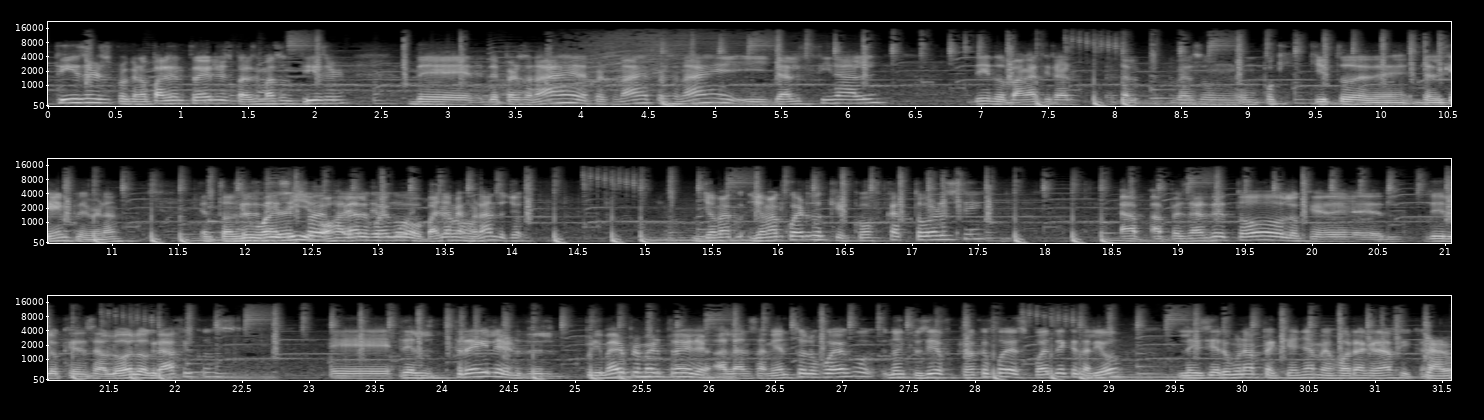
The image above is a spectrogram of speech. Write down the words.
teasers, porque no parecen trailers, parece más un teaser de, de personaje, de personaje, personaje, y ya al final di, nos van a tirar tal vez un, un poquito de, de- del gameplay, ¿verdad? Entonces, sí, eso ojalá el juego vaya mucho. mejorando. Yo, yo, me, yo me acuerdo que KOF 14 a, a pesar de todo lo que de lo que se habló de los gráficos eh, del trailer del primer primer trailer al lanzamiento del juego no inclusive creo que fue después de que salió le hicieron una pequeña mejora gráfica. Claro.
